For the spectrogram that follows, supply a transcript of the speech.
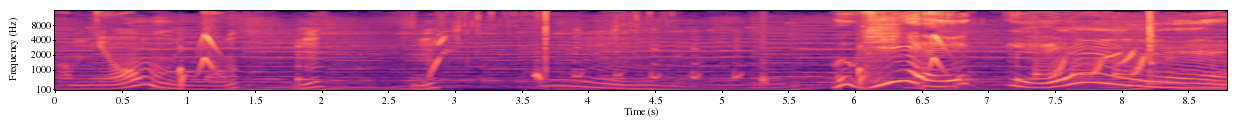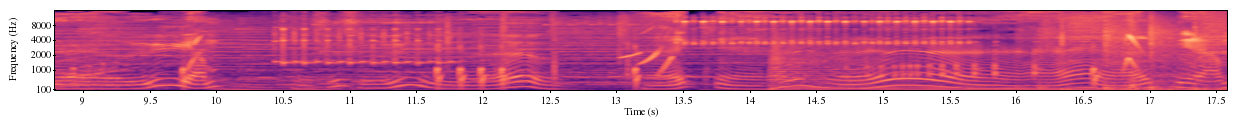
Không nhốm nhộm. Ừ. Ừ. Oh yeah. Yeah. Yum. Yum,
